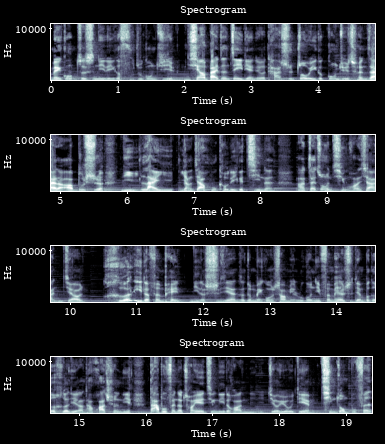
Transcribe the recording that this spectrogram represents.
美工只是你的一个辅助工具，你先要摆正这一点，就是它是作为一个工具存在的，而不是你赖以养家糊口的一个技能啊。在这种情况下，你就要。合理的分配你的时间这个美工上面。如果你分配的时间不够合理，让他花去了你大部分的创业精力的话，你就有点轻重不分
